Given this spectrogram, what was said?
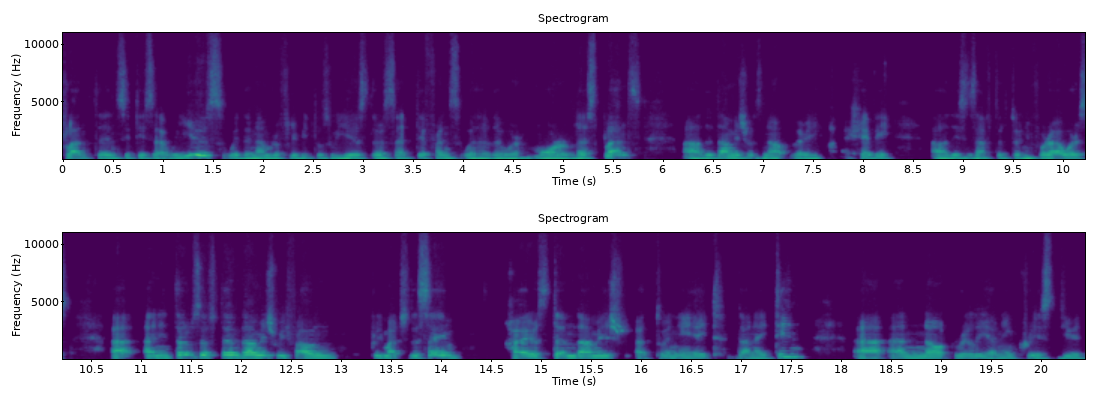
plant densities that we use with the number of flea beetles we use, there's a difference whether there were more or less plants. Uh, the damage was not very heavy. Uh, this is after 24 hours. Uh, and in terms of stem damage, we found pretty much the same higher stem damage at 28 than 18, uh, and not really an increase due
